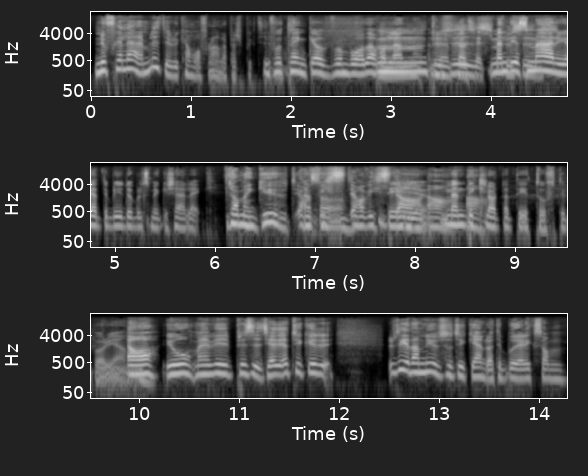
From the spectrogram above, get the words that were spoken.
nu får jag lära mig lite hur det kan vara från andra perspektiv. Du får tänka från båda hållen mm, precis, Men precis. det som är ju att det blir dubbelt så mycket kärlek. Ja men gud, ja, alltså, visst. Ja, visst det ja, ju, ja, men det är klart att det är tufft i början. Ja, jo, men vi, precis. Jag, jag, tycker, redan nu så tycker jag ändå att det börjar liksom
